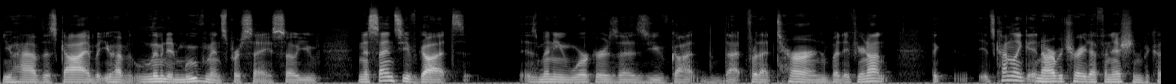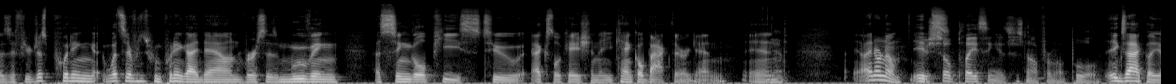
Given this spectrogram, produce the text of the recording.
you have this guy, but you have limited movements per se. So you've, in a sense, you've got as many workers as you've got that for that turn. But if you're not, the- it's kind of like an arbitrary definition because if you're just putting, what's the difference between putting a guy down versus moving a single piece to X location that you can't go back there again? And I don't know. You're It's still placing; it's just not from a pool. Exactly,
